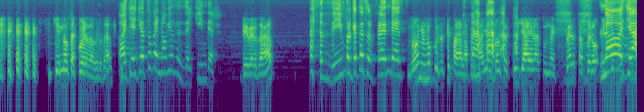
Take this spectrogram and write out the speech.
¿Quién no se acuerda, verdad? Oye, yo tuve novio desde el kinder. ¿De verdad? Sí, ¿por qué te sorprendes? No, no, no, pues es que para la primaria entonces tú ya eras una experta, pero... No, ya.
